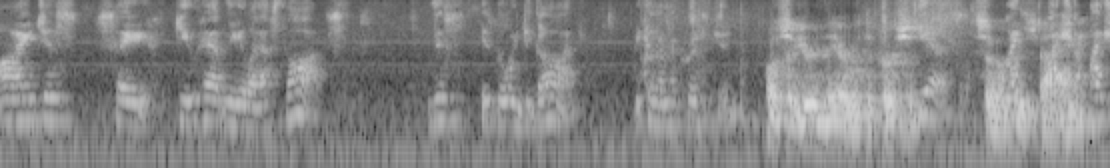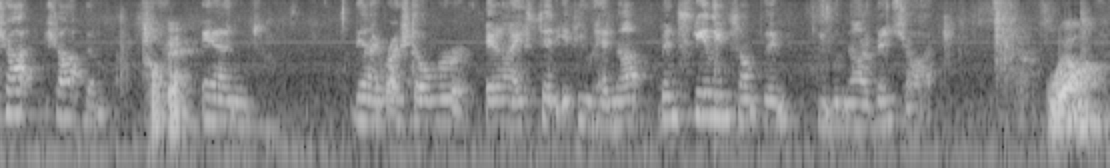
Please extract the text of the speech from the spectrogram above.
I just say, "Do you have any last thoughts?" This is going to God because I'm a Christian. Oh, so you're there with the person? Yes. So I, who's I, dying? shot, I shot shot them, Okay. and then I rushed over and I said, "If you had not been stealing something, you would not have been shot." Well,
